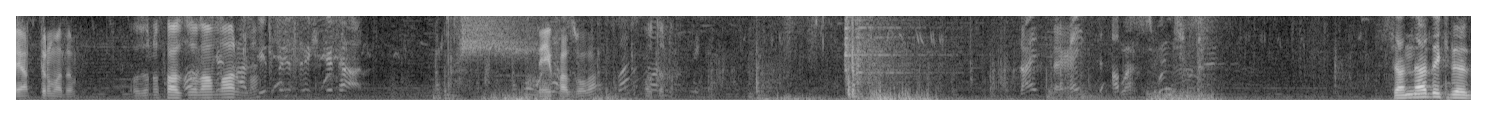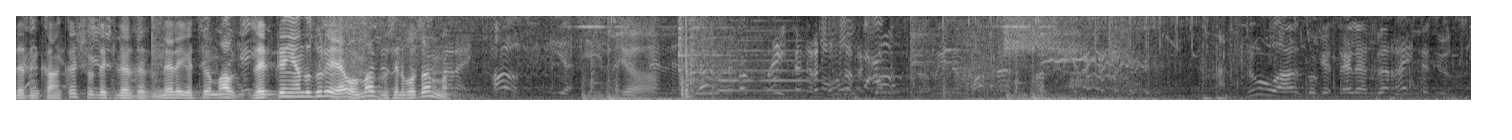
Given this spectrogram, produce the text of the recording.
Kale attırmadım. Odunu fazla olan var mı? Neyi fazla olan? Odunu. Sen neredekileri dedin kanka? Şuradakileri dedin. Nereye götürüyorum? Al. Reliklerin yanında duruyor ya. Olmaz mı? Seni bozar mı? Yo. Du also, Gesellen, bereitet uns.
